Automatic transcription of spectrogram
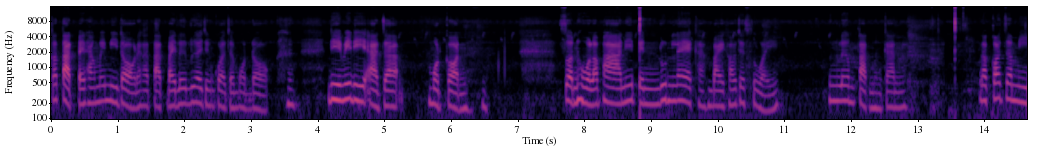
ก็ตัดไปทั้งไม่มีดอกนะคะ ตัดไปเรื่อยๆ จนกว่าจะหมดดอก ดีไม่ดีอาจจะหมดก่อน ส่วนโหระพานี่เป็นรุ่นแรกค่ะ ใบเขาจะสวย เพิ่งเริ่มตัดเหมือนกัน แล้วก็จะมี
